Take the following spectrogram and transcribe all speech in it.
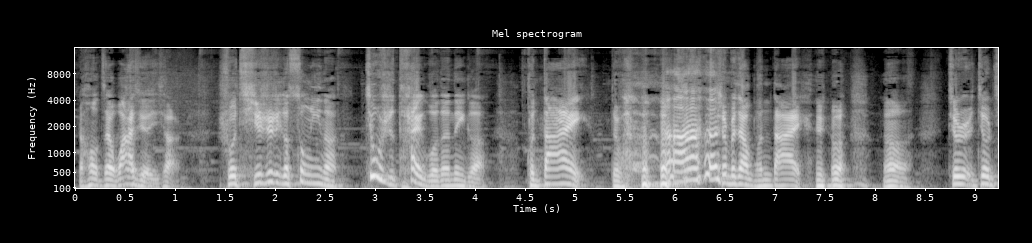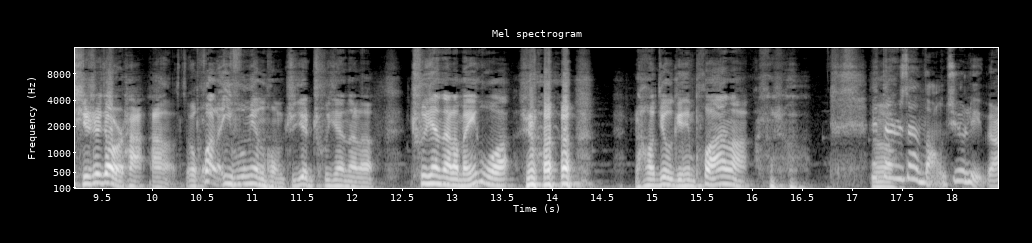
然后再挖掘一下，说其实这个宋轶呢就是泰国的那个混呆，对吧？是不是叫混呆？是吧？嗯，就是就其实就是他啊，换了一副面孔，直接出现在了出现在了美国，是吧？然后就给你破案了。哎，但是在网剧里边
